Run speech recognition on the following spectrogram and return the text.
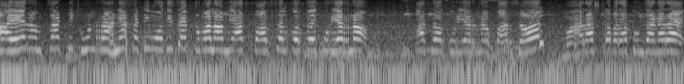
आहेर आमचा टिकून राहण्यासाठी मोदी साहेब तुम्हाला आम्ही आज पार्सल करतोय कुरिअरनं. असं कुरिअरनं पार्सल महाराष्ट्रभरातून जाणार आहे.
